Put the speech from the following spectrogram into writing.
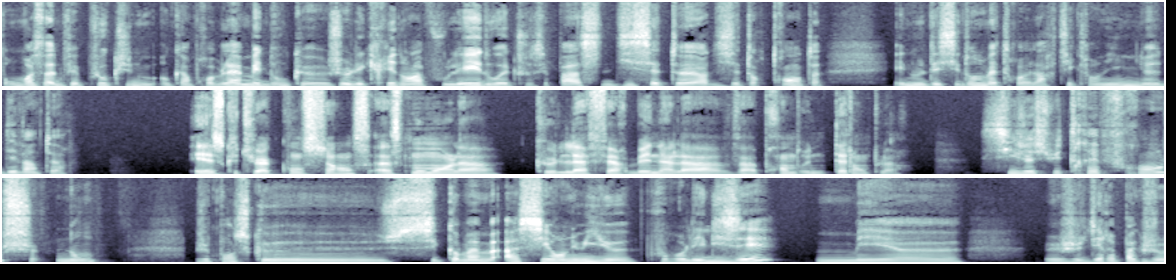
pour moi, ça ne fait plus aucun problème. Et donc, euh, je l'écris dans la foulée. Il doit être, je sais pas, 17h, 17h30. Et nous décidons de mettre l'article en ligne dès 20h. Et est-ce que tu as conscience à ce moment-là que l'affaire Benalla va prendre une telle ampleur? Si je suis très franche, non. Je pense que c'est quand même assez ennuyeux pour l'Élysée, mais euh, je ne dirais pas que je,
